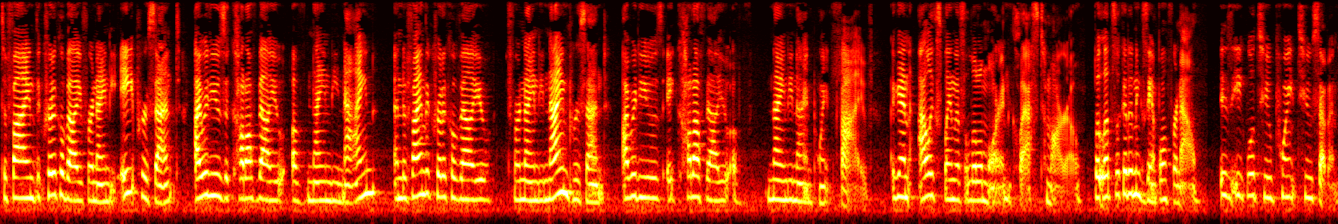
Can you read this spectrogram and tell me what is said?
To find the critical value for 98%, I would use a cutoff value of 99. And to find the critical value for 99%, I would use a cutoff value of 99.5. Again, I'll explain this a little more in class tomorrow. But let's look at an example for now is equal to 0.27.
